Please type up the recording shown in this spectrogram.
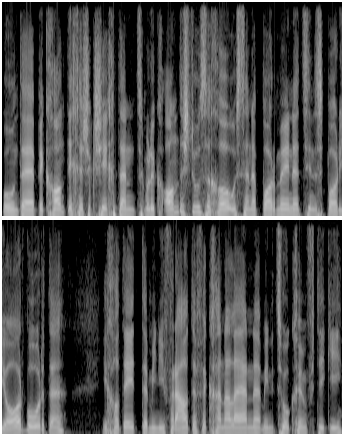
Und äh, bekanntlich ist die Geschichte dann zum Glück anders rausgekommen. Aus diesen paar Monaten sind ein paar Jahre geworden. Ich habe dort meine Frau kennenlernen, meine zukünftige.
